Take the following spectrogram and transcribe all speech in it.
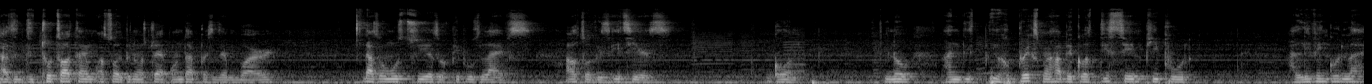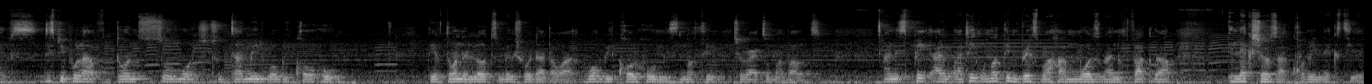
As the total time ASUU has been on strike under President Buhari, that's almost two years of people's lives out of his eight years gone. You know, and it, it breaks my heart because these same people are living good lives. These people have done so much to damage what we call home. They've done a lot to make sure that our what we call home is nothing to write home about. And it's I, I think nothing breaks my heart more than the fact that elections are coming next year.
